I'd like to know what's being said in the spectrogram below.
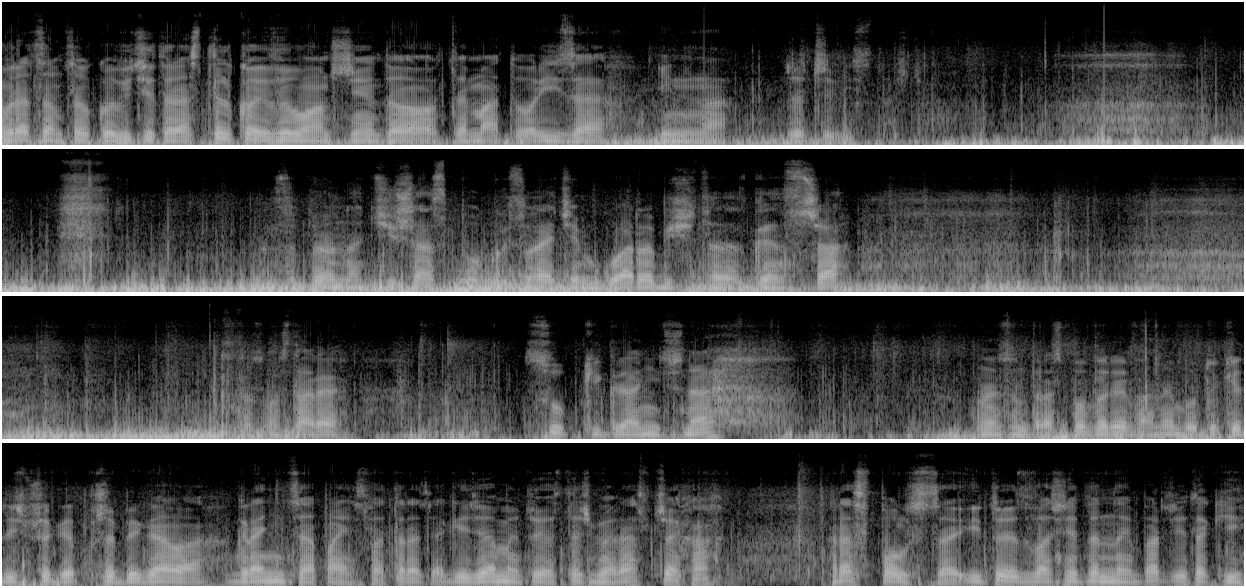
Wracam całkowicie teraz tylko i wyłącznie do tematu Rize, inna rzeczywistość. Zupełna cisza, spokój. Słuchajcie, mgła robi się coraz gęstsza. To są stare słupki graniczne. One są teraz powyrywane, bo tu kiedyś przebiegała granica państwa. Teraz jak jedziemy, to jesteśmy raz w Czechach, raz w Polsce. I to jest właśnie ten najbardziej taki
